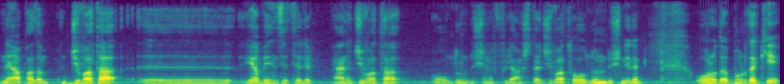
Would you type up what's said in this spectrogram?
ne yapalım? Civata e, ya benzetelim. Yani civata olduğunu düşünün. Flanşta civata olduğunu düşünelim. Onu da buradaki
